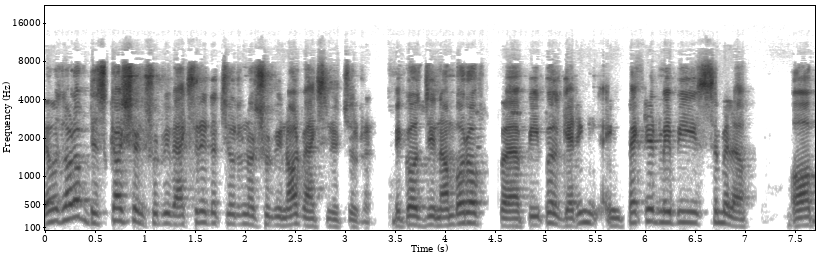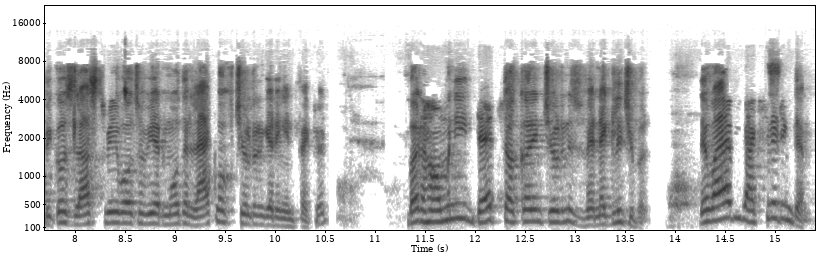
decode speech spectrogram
there was a lot of discussion: should we vaccinate the children or should we not vaccinate children? Because the number of uh, people getting infected may be similar, or because last wave also we had more than lakh of children getting infected. But how many deaths occur in children is negligible. Then why are we vaccinating them?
